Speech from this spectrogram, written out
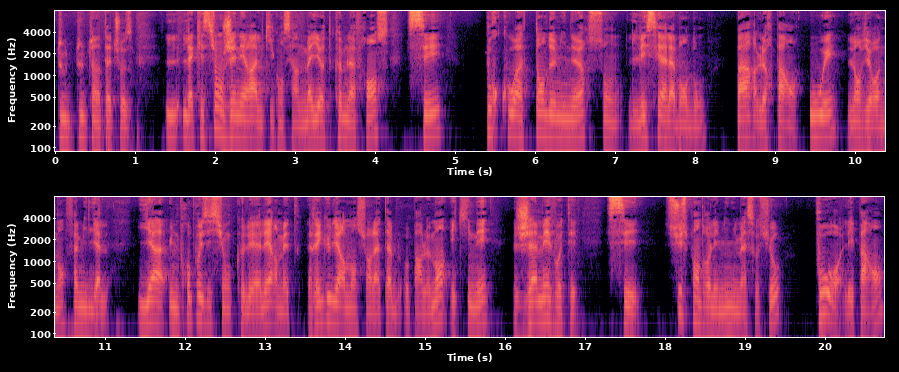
tout, tout, un tas de choses. La question générale qui concerne Mayotte comme la France, c'est pourquoi tant de mineurs sont laissés à l'abandon par leurs parents? Où est l'environnement familial? Il y a une proposition que les LR mettent régulièrement sur la table au Parlement et qui n'est jamais voté. C'est suspendre les minima sociaux pour les parents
